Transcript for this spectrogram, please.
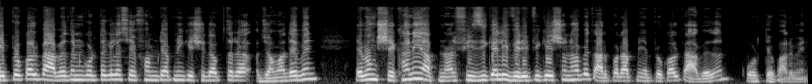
এই প্রকল্পে আবেদন করতে গেলে সেই ফর্মটি আপনি কৃষি দপ্তরে জমা দেবেন এবং সেখানেই আপনার ফিজিক্যালি ভেরিফিকেশন হবে, তারপর আপনি এই প্রকল্পে আবেদন করতে পারবেন।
